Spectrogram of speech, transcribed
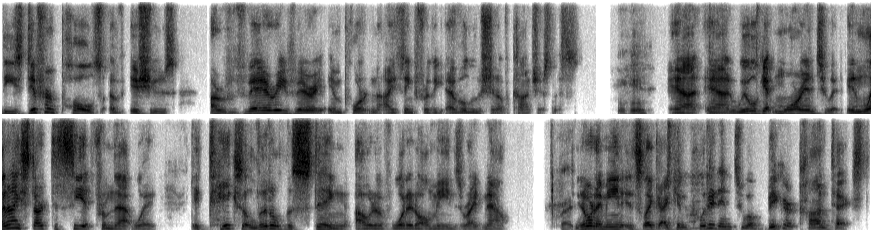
these different poles of issues are very, very important, I think, for the evolution of consciousness. Mm-hmm. And, and we will get more into it. And when I start to see it from that way, it takes a little the sting out of what it all means right now. Right. You know what I mean? It's like I can put it into a bigger context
